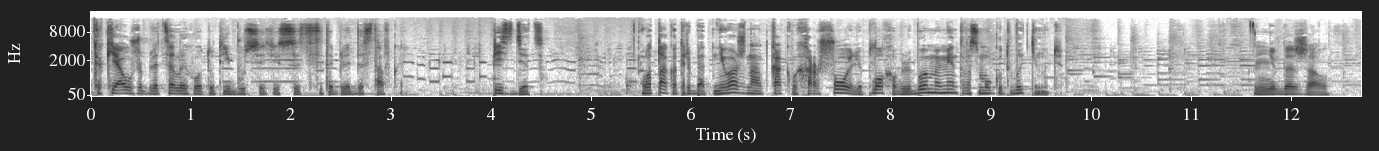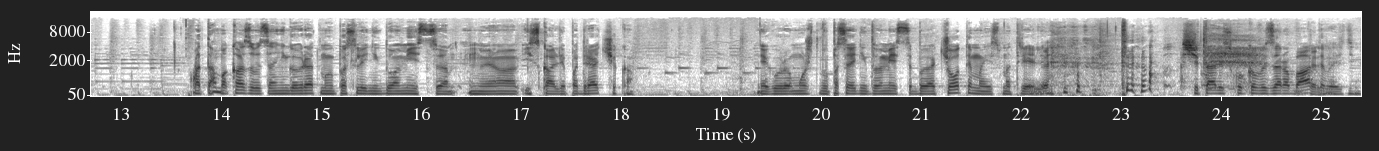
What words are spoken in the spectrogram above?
Как я уже, блядь, целый год тут ебусь с, с- с этой, блядь, доставкой. Пиздец. Вот так вот, ребят, неважно, как вы хорошо или плохо, в любой момент вас могут выкинуть. Не дожал. А там, оказывается, они говорят, мы последних два месяца э, искали подрядчика. Я говорю, может, вы последних два месяца бы отчеты мои смотрели? Считали, сколько вы зарабатываете?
